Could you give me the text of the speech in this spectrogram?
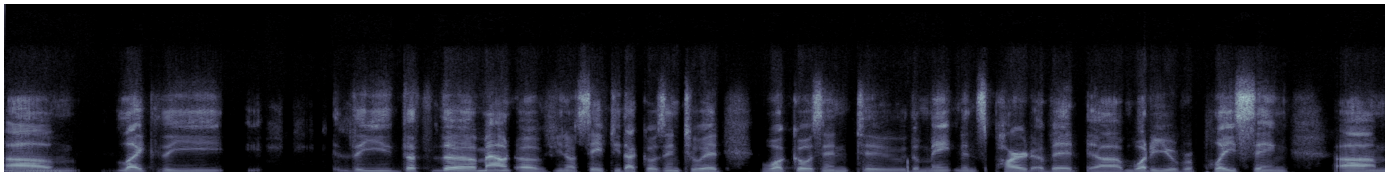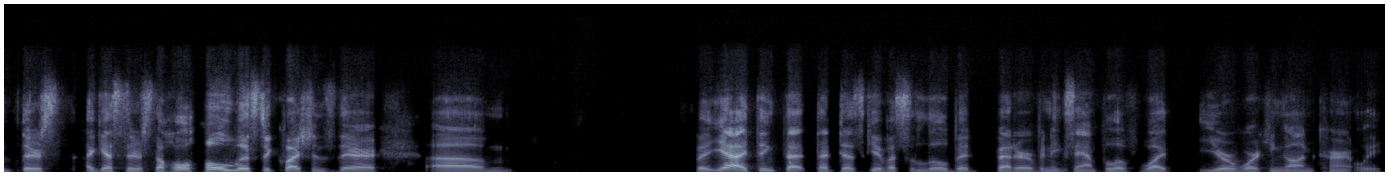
Mm-hmm. Um like the the the the amount of you know safety that goes into it what goes into the maintenance part of it um, what are you replacing um, there's i guess there's the whole whole list of questions there um, but yeah i think that that does give us a little bit better of an example of what you're working on currently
